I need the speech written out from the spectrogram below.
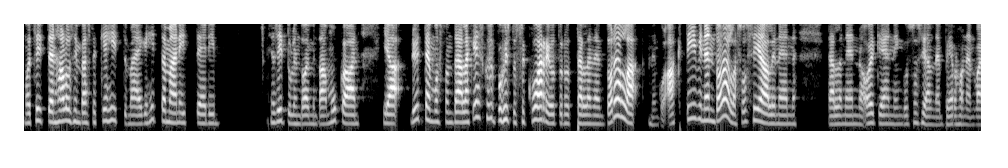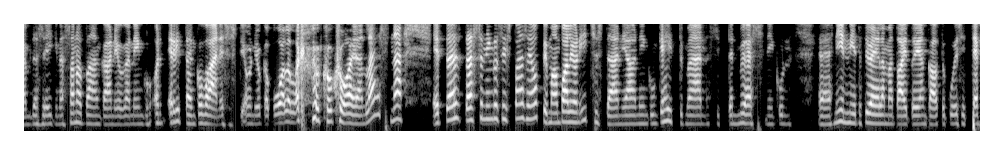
Mutta sitten halusin päästä kehittymään ja kehittämään itteeni, ja sitten tulin toimintaan mukaan. Ja nyt musta on täällä keskuspuistossa kuoriutunut tällainen todella niin kuin aktiivinen, todella sosiaalinen, tällainen oikein niin kuin sosiaalinen perhonen, vai mitä se ikinä sanotaankaan, joka niin kuin on erittäin kovaäänisesti on joka puolella koko ajan läsnä. Että tässä niin kuin siis pääsee oppimaan paljon itsestään ja niin kuin kehittymään sitten myös niin, kuin, eh, niin niitä työelämätaitojen kautta kuin sitten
